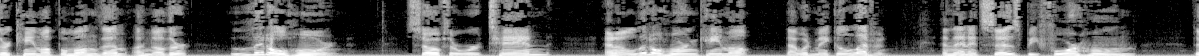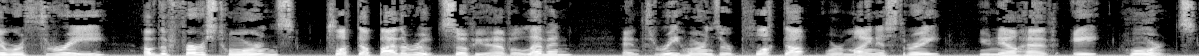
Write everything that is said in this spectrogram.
there came up among them another little horn. So if there were ten and a little horn came up, that would make eleven. And then it says, before whom there were three of the first horns plucked up by the roots. So if you have 11 and three horns are plucked up or minus three, you now have eight horns.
